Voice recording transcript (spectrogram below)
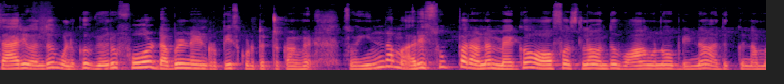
சாரீ வந்து உங்களுக்கு வெறும் ஃபோர் டபுள் நைன் ருபீஸ் கொடுத்துட்ருக்காங்க. ஸோ இந்த மாதிரி சூப்பரான மெகா ஆஃபர்ஸ்லாம் வந்து வாங்கணும் அப்படின்னா அதுக்கு நம்ம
